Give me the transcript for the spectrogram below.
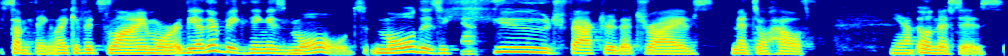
something like if it's Lyme or the other big thing is mold. Mold is a yes. huge factor that drives mental health yep. illnesses.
